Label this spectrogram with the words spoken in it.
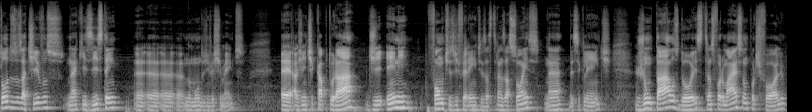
todos os ativos né, que existem é, é, no mundo de investimentos. É a gente capturar de N fontes diferentes as transações né, desse cliente, juntar os dois, transformar isso num portfólio,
